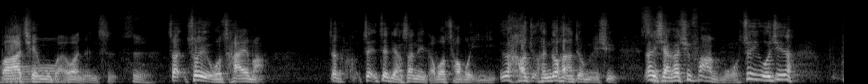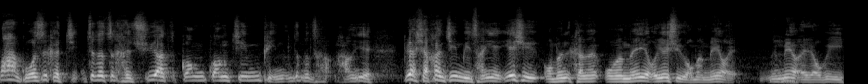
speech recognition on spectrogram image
八千五百万人次是，所所以，我猜嘛。这这这两三年搞不好超过一亿，因为好久很多很久没去。那你想要去法国，所以我觉得法国是个这个是很需要观光精品这个行行业。不要小看精品产业，也许我们可能我们没有，也许我们没有没有 LV，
